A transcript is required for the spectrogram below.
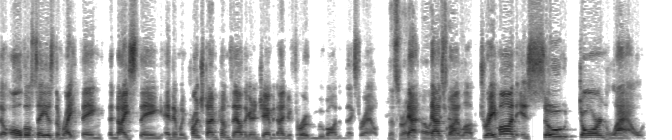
they'll all they'll say is the right thing, the nice thing, and then when crunch time comes down, they're going to jam it down your throat and move on to the next round. That's right. That like that's what I love. Draymond is so darn loud.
